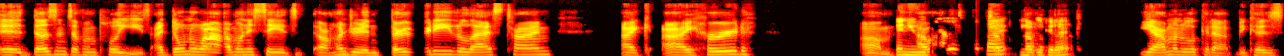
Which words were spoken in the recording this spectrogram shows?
uh, dozens of employees. I don't know why. I want to say it's 130 the last time I c- I heard. Um, Can you I would have to verify it? Can you double look it up? Yeah, I'm gonna look it up because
